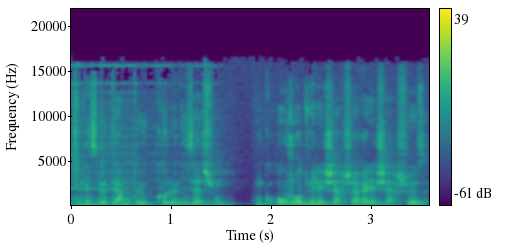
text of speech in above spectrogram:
Tu utilises le terme de colonisation. Aujourd'hui, les chercheurs et les chercheuses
